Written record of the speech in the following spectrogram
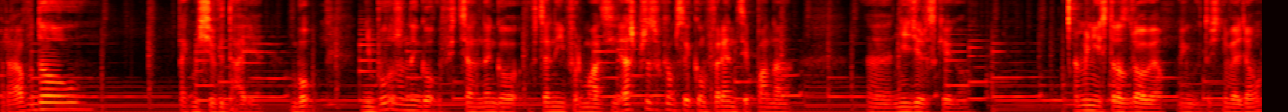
prawdą, tak mi się wydaje, bo nie było żadnego oficjalnego, oficjalnej informacji. Aż przesłucham sobie konferencję pana e, Niedzielskiego, ministra zdrowia, jakby ktoś nie wiedział.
